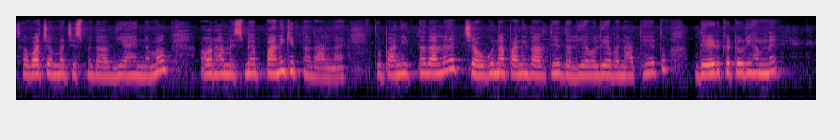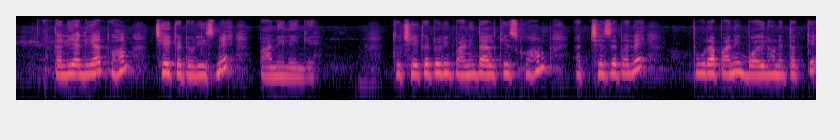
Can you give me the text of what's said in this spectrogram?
सवा चम्मच इसमें डाल दिया है नमक और हम इसमें अब पानी कितना डालना है? तो पानी इतना डालना है, चौगुना पानी डालते हैं, दलिया वलिया बनाते हैं। तो डेढ़ कटोरी हमने दलिया लिया तो हम छः कटोरी इसमें पानी लेंगे। तो छः कटोरी पानी डाल के इसको हम अच्छे से पहले पूरा पानी बॉईल होने तक के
